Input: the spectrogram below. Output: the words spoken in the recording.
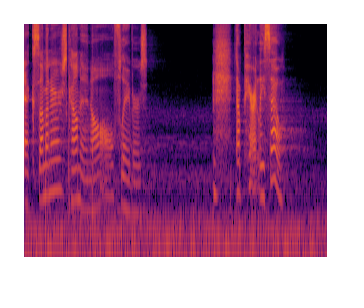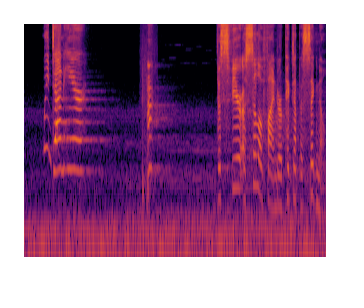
Ex-summoners come in all flavors. Apparently so. We done here? The Sphere Oscillofinder picked up a signal.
